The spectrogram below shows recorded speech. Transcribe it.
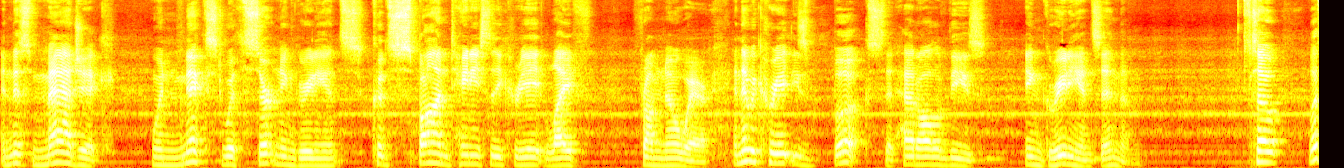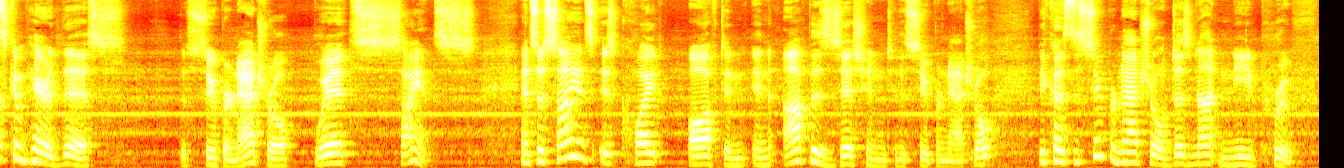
and this magic, when mixed with certain ingredients, could spontaneously create life from nowhere. And they would create these books that had all of these ingredients in them. So let's compare this the supernatural with science. And so science is quite often in opposition to the supernatural because the supernatural does not need proof.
